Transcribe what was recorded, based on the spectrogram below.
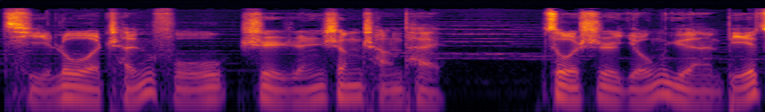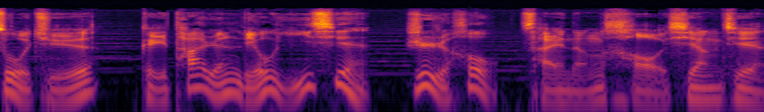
起落沉浮是人生常态，做事永远别做绝，给他人留一线，日后才能好相见。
